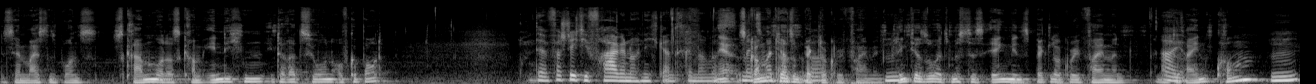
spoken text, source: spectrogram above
das ist ja meistens bei uns Scrum oder Scrum-ähnlichen Iterationen aufgebaut? Da verstehe ich die Frage noch nicht ganz genau. Was ja, Scrum hat ja so ein Backlog-Refinement. Hm. Klingt ja so, als müsste es irgendwie ins Backlog-Refinement ah, ja. reinkommen. Hm.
